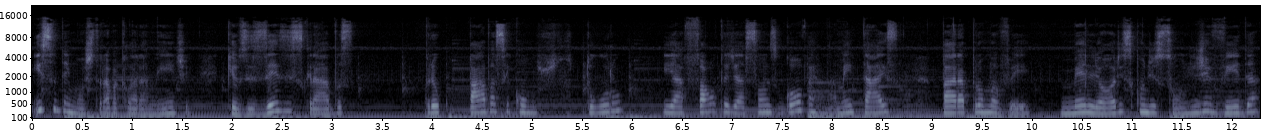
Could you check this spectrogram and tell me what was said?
Isso demonstrava claramente que os ex-escravos preocupavam-se com o futuro e a falta de ações governamentais para promover melhores condições de vida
